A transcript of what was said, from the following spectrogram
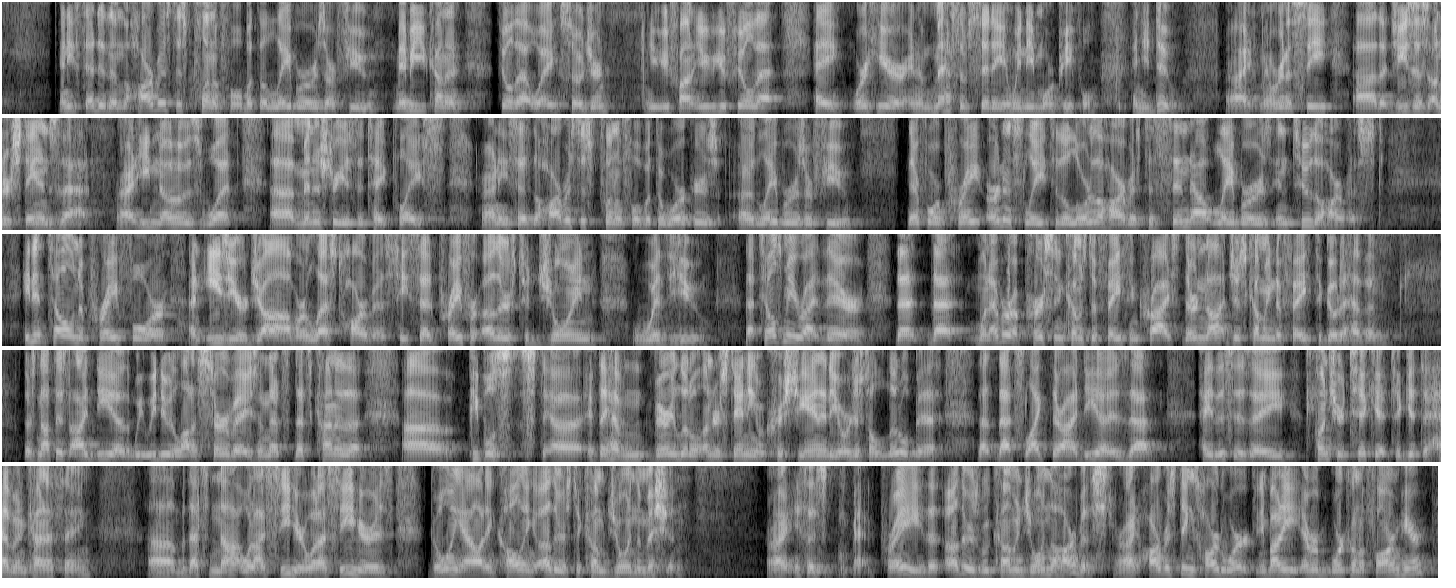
And he said to them, The harvest is plentiful, but the laborers are few. Maybe you kind of feel that way, Sojourn. You, you, find, you, you feel that, hey, we're here in a massive city and we need more people. And you do. All right, and we're going to see uh, that Jesus understands that. Right, he knows what uh, ministry is to take place. Right, and he says, "The harvest is plentiful, but the workers, uh, laborers are few. Therefore, pray earnestly to the Lord of the harvest to send out laborers into the harvest." He didn't tell them to pray for an easier job or less harvest. He said, pray for others to join with you. That tells me right there that, that whenever a person comes to faith in Christ, they're not just coming to faith to go to heaven. There's not this idea that we, we do a lot of surveys, and that's, that's kind of the uh, people's, uh, if they have very little understanding of Christianity or just a little bit, that, that's like their idea is that, hey, this is a punch your ticket to get to heaven kind of thing. Um, but that's not what I see here. What I see here is going out and calling others to come join the mission. Right? He says, pray that others would come and join the harvest. Right? Harvesting's hard work. Anybody ever worked on a farm here?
